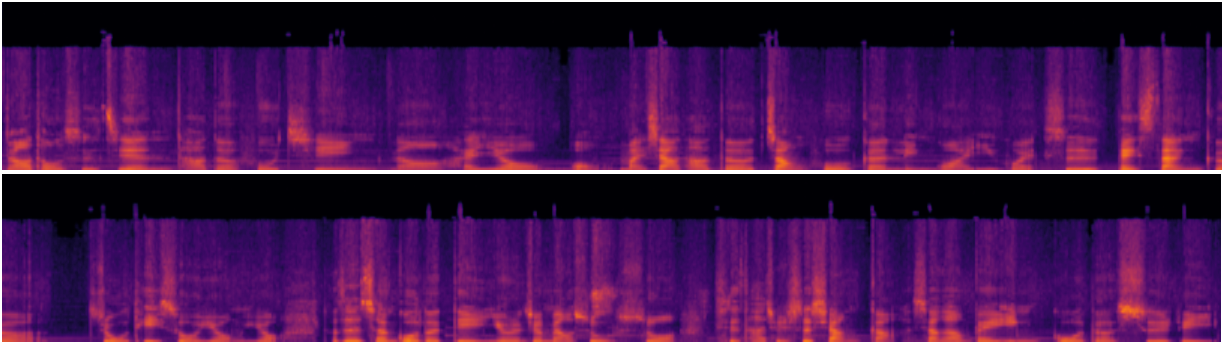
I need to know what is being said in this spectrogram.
然后同时间她的父亲，然后还有哦买下她的丈夫跟另外一位是被三个主体所拥有，那这是成果的电影。有人就描述说，其实它就是香港，香港被英国的势力。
